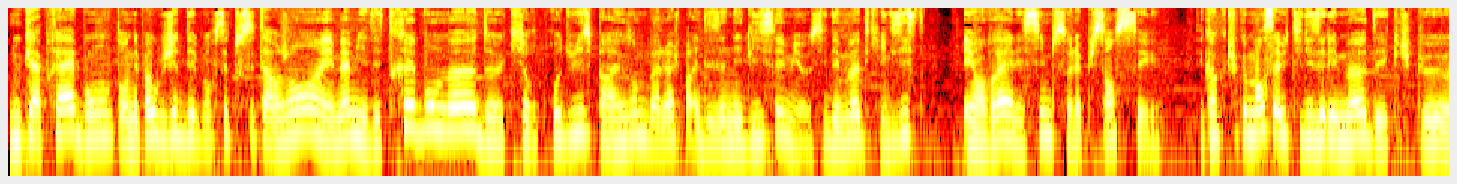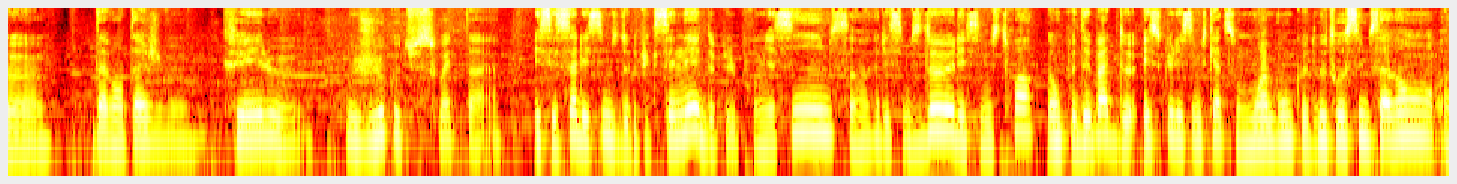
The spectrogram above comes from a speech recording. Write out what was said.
Donc, après, bon, on n'est pas obligé de débourser tout cet argent et même il y a des très bons modes qui reproduisent, par exemple, bah là je parlais des années de lycée, mais il y a aussi des modes qui existent. Et en vrai, les Sims, la puissance, c'est quand tu commences à utiliser les modes et que tu peux euh, davantage euh, créer le, jeu que tu souhaites. Et c'est ça les Sims depuis que c'est né, depuis le premier Sims, euh, les Sims 2, les Sims 3. Et on peut débattre de est-ce que les Sims 4 sont moins bons que d'autres Sims avant? Euh,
